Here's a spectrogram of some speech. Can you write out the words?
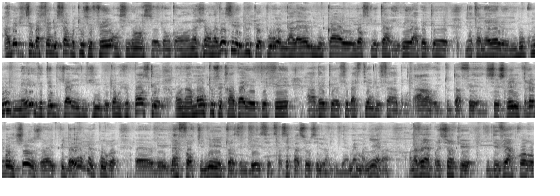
Avec Sébastien de Sabre, tout se fait en silence. Donc on, a- avait aussi des doutes pour Ngalael Mouka euh, lorsqu'il était arrivé avec euh, Nathanaël Mboukou, mais ils étaient déjà éligibles. Donc je pense que en amont, tout ce travail a été fait avec euh, Sébastien de Sabre. Ah oui, tout à fait. Ce serait une très bonne chose. hein. Et puis d'ailleurs, même pour euh, l'infortuné Toazembe, c'est- ça s'est passé aussi de la, même manière. hein. On avait l'impression qu'il devait encore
